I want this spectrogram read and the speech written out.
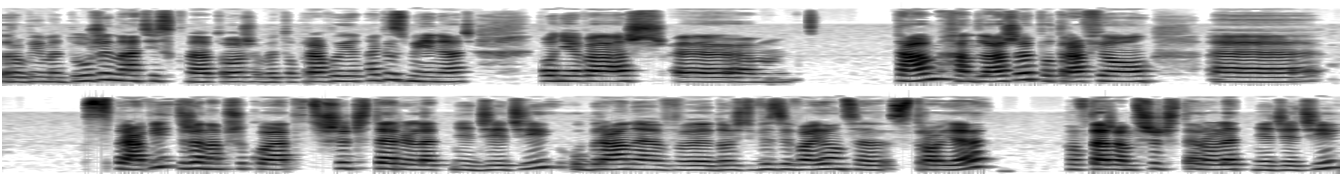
robimy duży nacisk na to, żeby to prawo jednak zmieniać, ponieważ tam handlarze potrafią e, sprawić, że na przykład 3-4-letnie dzieci ubrane w dość wyzywające stroje powtarzam, 3-4-letnie dzieci,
